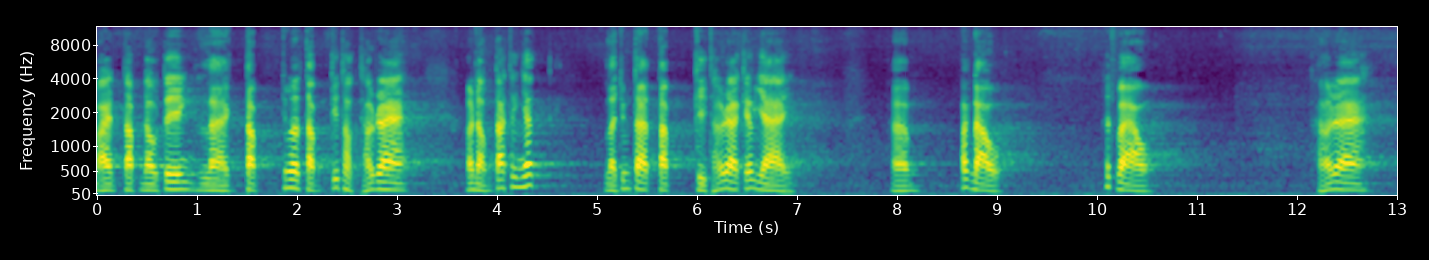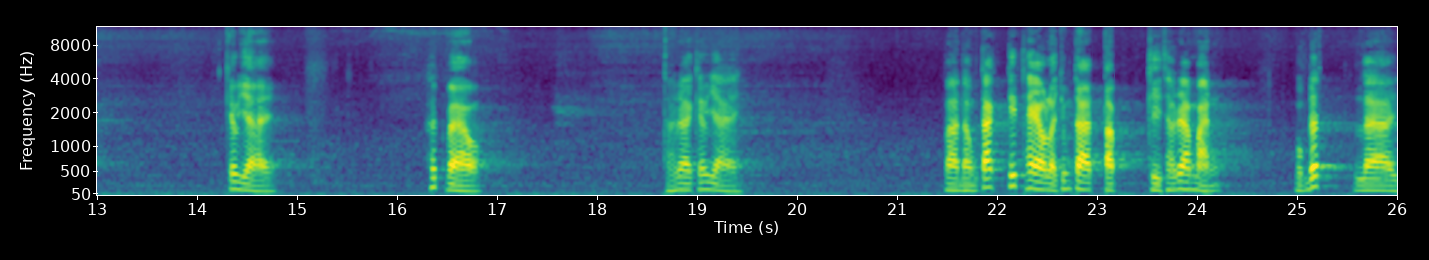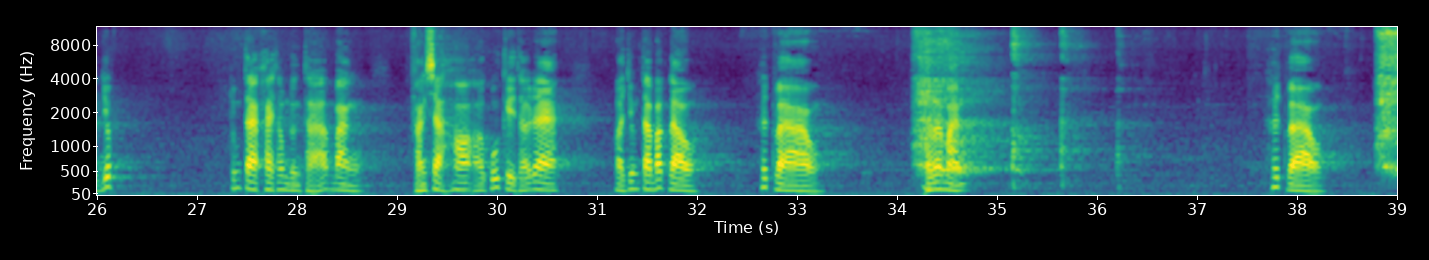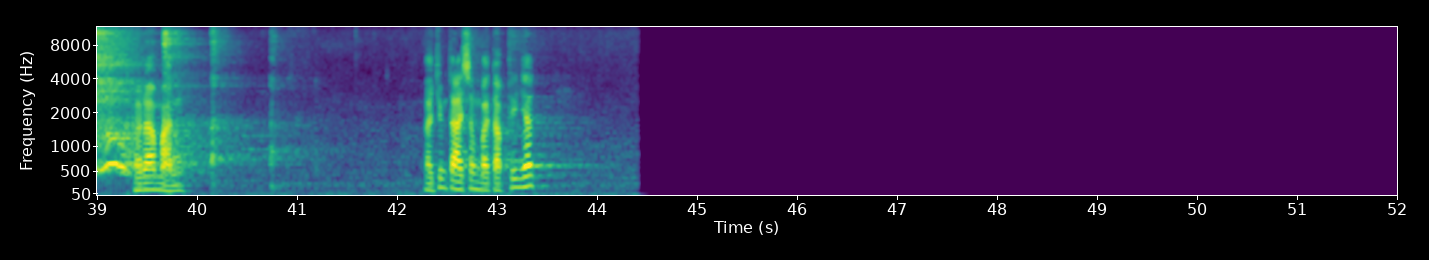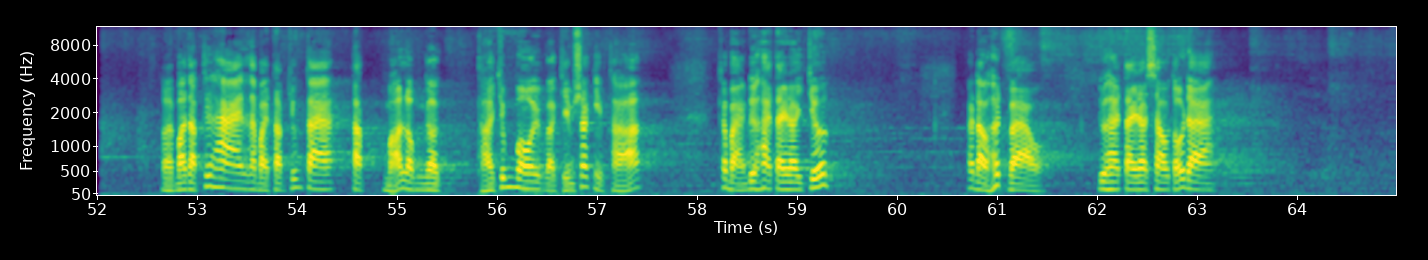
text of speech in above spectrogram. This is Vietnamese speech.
bài tập đầu tiên là tập chúng ta tập kỹ thuật thở ra. Ở động tác thứ nhất là chúng ta tập kỳ thở ra kéo dài. À, bắt đầu hít vào thở ra kéo dài. Hít vào thở ra kéo dài. Và động tác tiếp theo là chúng ta tập kỳ thở ra mạnh. Mục đích là giúp chúng ta khai thông đường thở bằng phản xạ ho ở cuối kỳ thở ra và chúng ta bắt đầu hít vào. Thở ra mạnh. Hít vào. Thở ra mạnh. Và chúng ta xong bài tập thứ nhất. Rồi bài tập thứ hai là bài tập chúng ta tập mở lồng ngực, thở chúng môi và kiểm soát nhịp thở. Các bạn đưa hai tay ra trước. Bắt đầu hít vào, đưa hai tay ra sau tối đa.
